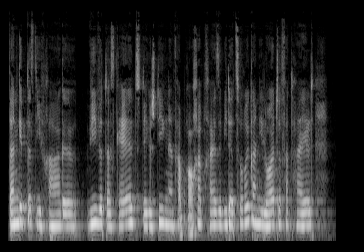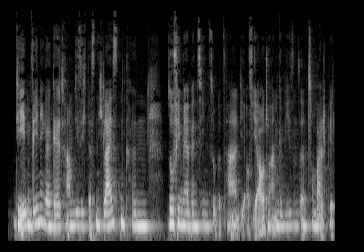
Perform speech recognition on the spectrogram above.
Dann gibt es die Frage, wie wird das Geld der gestiegenen Verbraucherpreise wieder zurück an die Leute verteilt, die eben weniger Geld haben, die sich das nicht leisten können, so viel mehr Benzin zu bezahlen, die auf ihr Auto angewiesen sind zum Beispiel.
